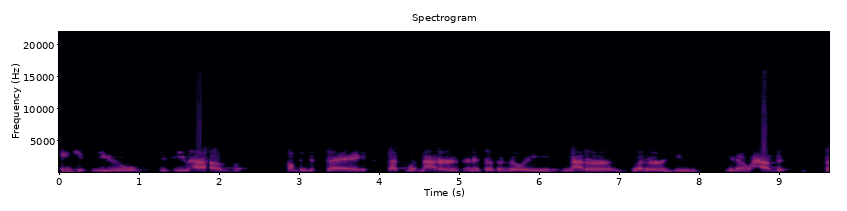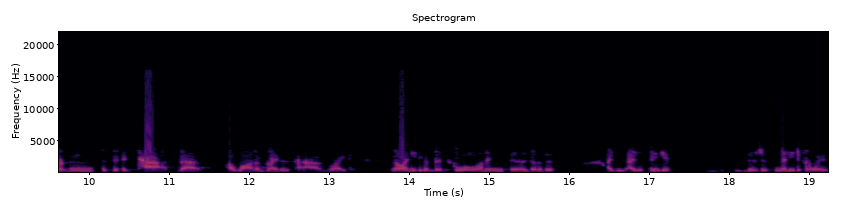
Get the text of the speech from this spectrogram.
think if you if you have something to say, that's what matters, and it doesn't really matter whether you you know have this certain specific path that a lot of writers have. Like, oh, I need to go to this school and I need to go to this. I I just think if there's just many different ways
